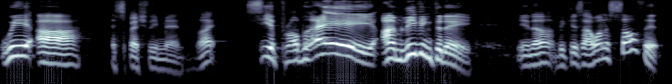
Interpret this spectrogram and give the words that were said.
We are, especially men, right? See a problem, hey, I'm leaving today, you know, because I want to solve it.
